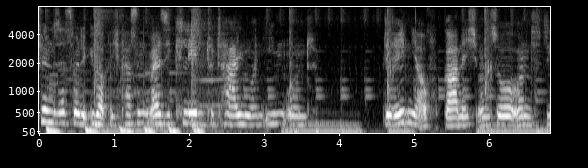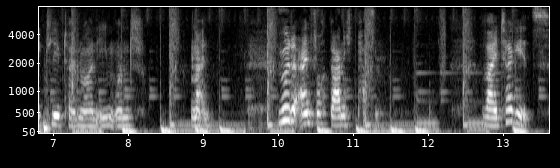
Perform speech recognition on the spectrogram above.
finde, das würde überhaupt nicht passen, weil sie klebt total nur an ihm und die reden ja auch gar nicht und so und sie klebt halt nur an ihm und nein. Würde einfach gar nicht passen. Weiter geht's.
